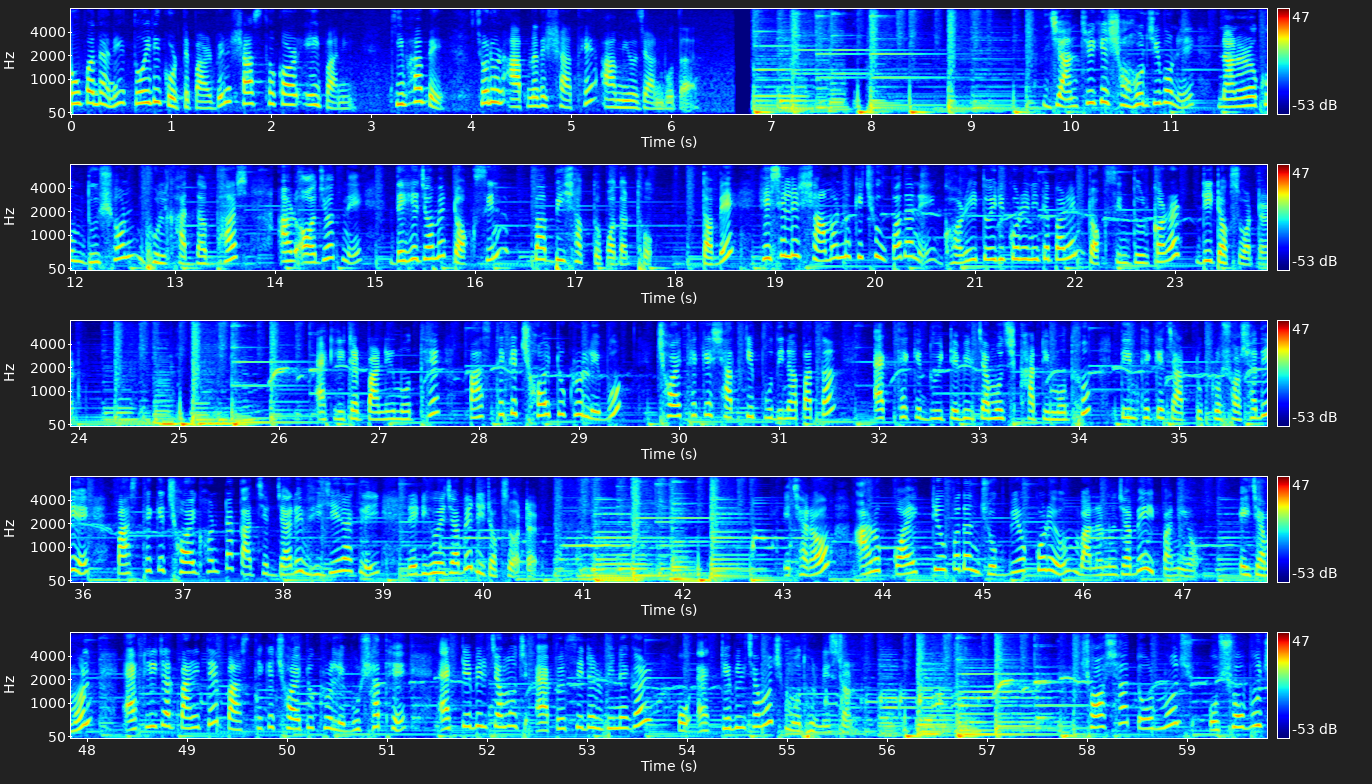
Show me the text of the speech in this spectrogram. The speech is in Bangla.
উপাদানে তৈরি করতে পারবেন স্বাস্থ্যকর এই পানি। কীভাবে? চলুন আপনাদের সাথে আমিও জানব তা। যান্ত্রিকের শহর জীবনে নানা রকম দূষণ, ভুল খাদ্যাভ্যাস আর অযত্নে দেহে জমে টক্সিন বা বিষাক্ত পদার্থ। তবে হেসেলের সামান্য কিছু উপাদানে ঘরেই তৈরি করে নিতে পারেন টক্সিন দূর করার ডিটক্স ওয়াটার। এক লিটার পানির মধ্যে পাঁচ থেকে ছয় টুকরো লেবু, ছয় থেকে সাতটি পুদিনা পাতা, এক থেকে দুই টেবিল চামচ খাঁটি মধু, তিন থেকে চার টুকরো শশা দিয়ে পাঁচ থেকে ছয় ঘণ্টা কাচের জারে ভিজিয়ে রাখলেই রেডি হয়ে যাবে ডিটক্স ওয়াটার। এছাড়াও আরও কয়েকটি উপাদান যোগ বিয়োগ করেও বানানো যাবে এই পানীয়। এই যেমন, এক লিটার পানিতে পাঁচ থেকে ছয় টুকরো লেবুর সাথে এক টেবিল চামচ অ্যাপেল সিডার ভিনেগার ও এক টেবিল চামচ মধুর মিশ্রণ। শসা তরমুজ ও সবুজ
